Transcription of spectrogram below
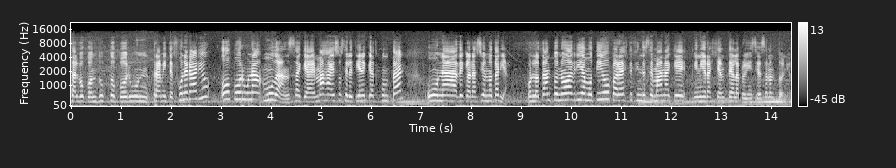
salvoconducto por un trámite funerario o por una mudanza, que además a eso se le tiene que adjuntar una declaración notarial. Por lo tanto, no habría motivo para este fin de semana que viniera gente a la provincia de San Antonio.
